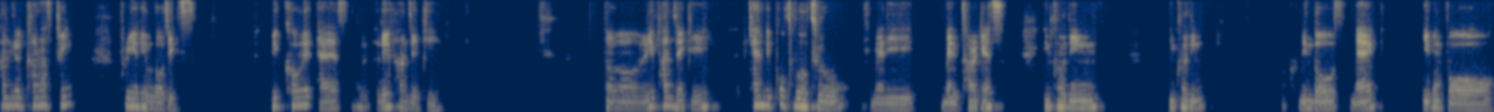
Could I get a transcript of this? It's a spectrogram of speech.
Hangul Kana string creative logics we call it as libhanjp. The libhanjp can be portable to many many targets, including including Windows, Mac, even for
